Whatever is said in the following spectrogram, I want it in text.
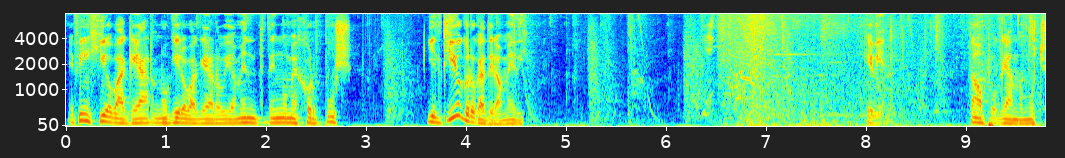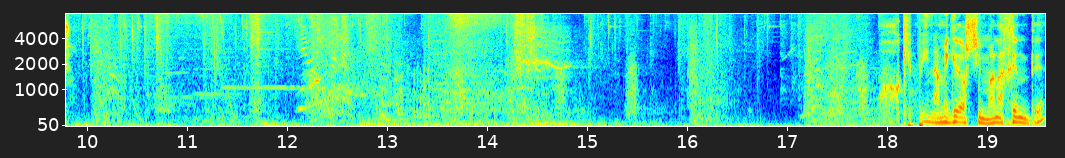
He fingido vaquear, no quiero vaquear obviamente, tengo mejor push. Y el tío creo que ha tirado medio. Qué bien. Estamos pokeando mucho. Me he quedado sin mana, gente.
